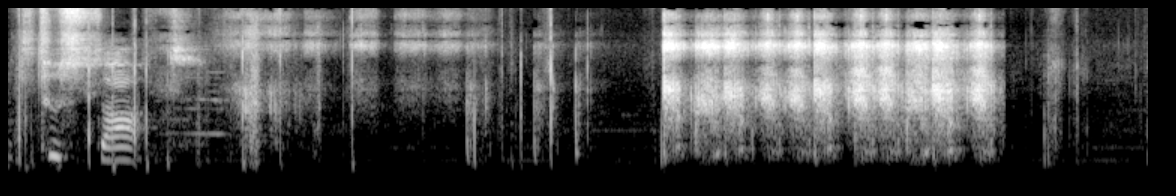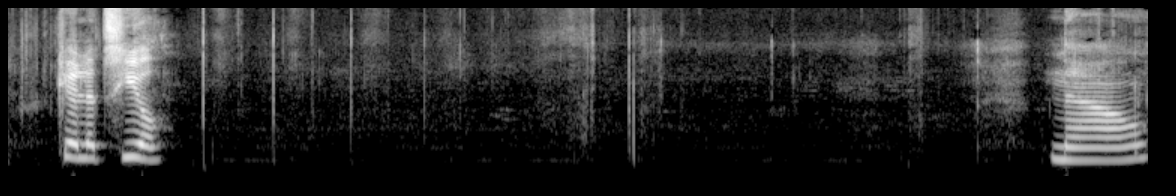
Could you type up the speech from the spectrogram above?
It's too soft. Okay, let's heal. Now,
